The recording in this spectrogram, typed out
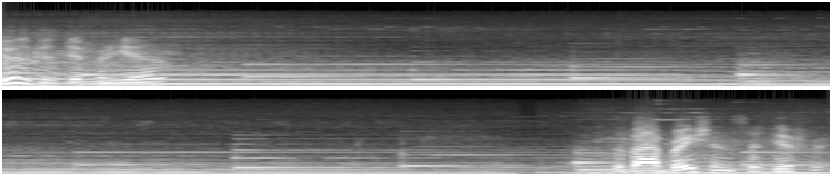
Music is different here. The vibrations are different.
